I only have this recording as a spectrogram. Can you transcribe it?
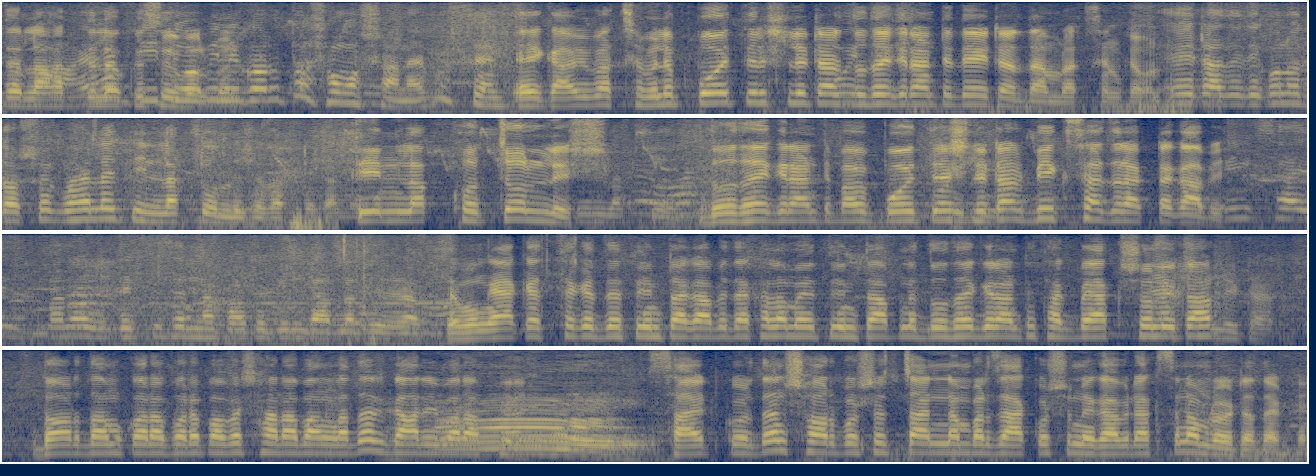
দিয়ে লাহাত দিলেও কিছুই দ্বিতীয় বলবে বিলি না। গরু তো সমস্যা নাই বুঝছেন? এই গাভী বাচ্চা লিটার দুধের গ্যারান্টি দিয়ে এটার দাম রাখছেন কেমন? এটা যদি কোনো দর্শক ভাই হয় তিন লাখ চল্লিশ হাজার টাকা। তিন লক্ষ চল্লিশ। দুধের গ্যারান্টি পাবে পঁয়ত্রিশ লিটার বিগ সাইজের একটা গাভী। বিগ সাইজ মানে দেখতেছেন না কতদিন গাবলা ধরে রাখছে এবং একের থেকে যে তিনটা দেখালাম এই তিনটা আপনি দুধের গ্যারান্টি থাকবে একশো লিটার। লিটার। দরদাম করার পরে পাবে সারা বাংলাদেশ গাড়ি ভাড়া ফ্রি সাইড করে দেন সর্বশেষ চার নাম্বার যে আকর্ষণীয় গাভী রাখছেন আমরা ওইটা দেখে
